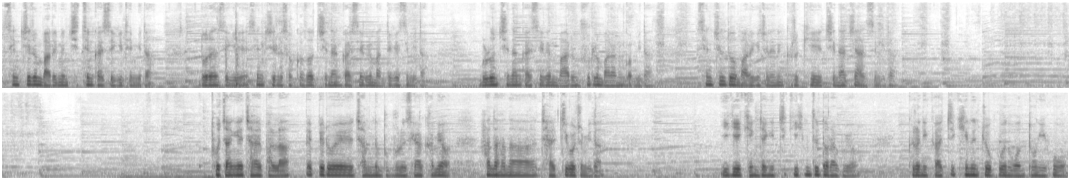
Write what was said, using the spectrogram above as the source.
생칠은 마르면 짙은 갈색이 됩니다. 노란색에 생칠을 섞어서 진한 갈색을 만들겠습니다. 물론 진한 갈색은 마른 후를 말하는 겁니다. 생칠도 마르기 전에는 그렇게 진하지 않습니다. 도장에 잘 발라 빼빼로에 잡는 부분을 생각하며 하나하나 잘 찍어줍니다. 이게 굉장히 찍기 힘들더라고요. 그러니까 찍히는 쪽은 원통이고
